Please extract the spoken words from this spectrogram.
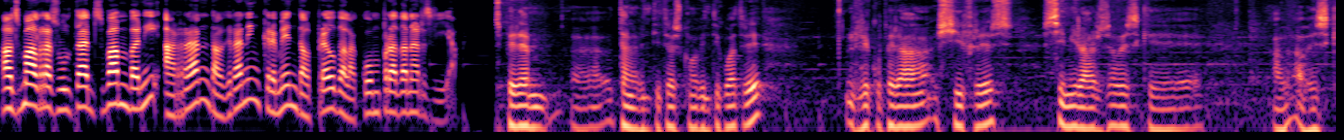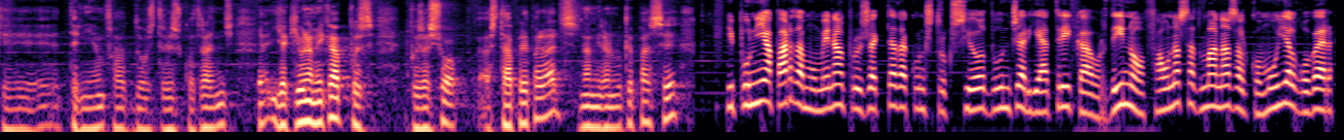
Els mals resultats van venir arran del gran increment del preu de la compra d'energia. Esperem, eh, tant a 23 com a 24, recuperar xifres similars a les que a, les que teníem fa dos, tres, quatre anys. I aquí una mica, pues, pues això, estar preparats, anar mirant el que passa, i ponia part de moment el projecte de construcció d'un geriàtric a Ordino. Fa unes setmanes el Comú i el Govern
